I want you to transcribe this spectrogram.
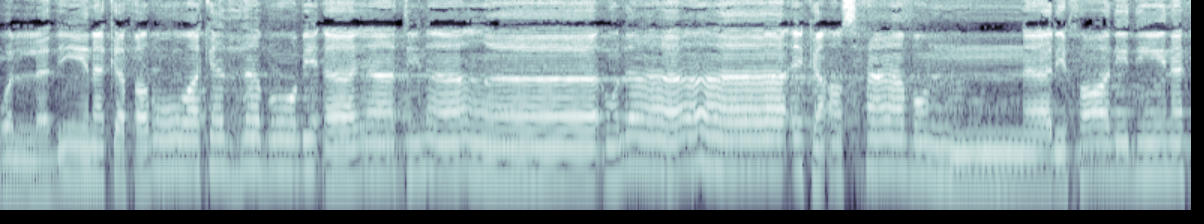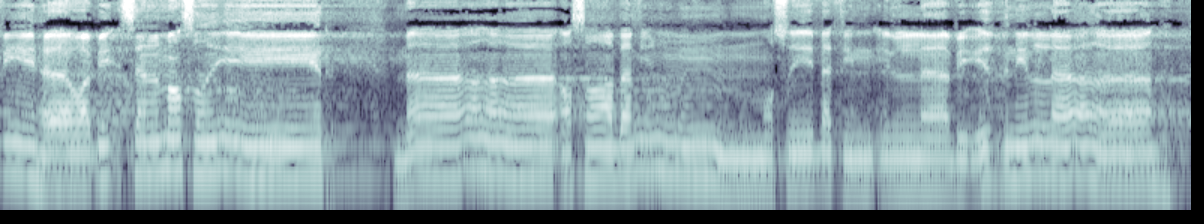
والذين كفروا وكذبوا بآياتنا أولئك أصحاب النار خالدين فيها وبئس المصير. ما أصاب من مصيبة إلا بإذن الله.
